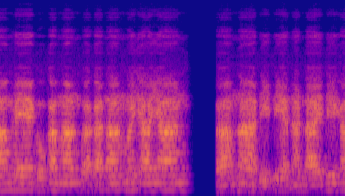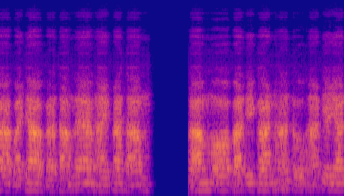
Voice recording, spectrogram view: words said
รมเมกุกมมังปะกตังมยายัง กรรมหน้าที่เตียนอันใดที่ข้าพระเจ้ากระทำแล้วในพระธรรมธรรมโมปฏิคันหันตุอาเทยัน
